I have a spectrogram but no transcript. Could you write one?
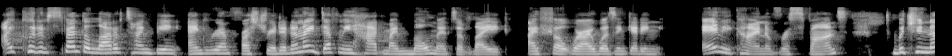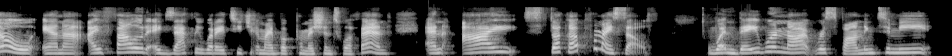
I could have spent a lot of time being angry and frustrated. And I definitely had my moments of like, I felt where I wasn't getting any kind of response. But you know, Anna, I followed exactly what I teach in my book, Permission to Offend, and I stuck up for myself. When they were not responding to me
